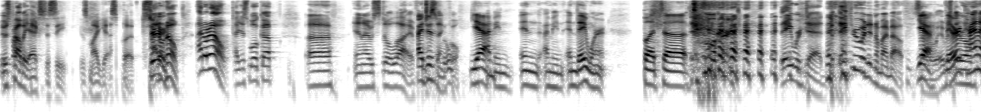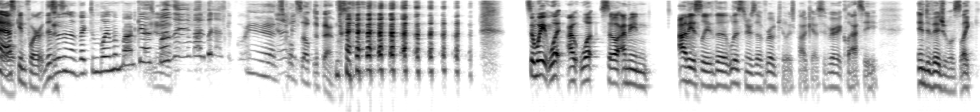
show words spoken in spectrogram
It was probably ecstasy, is my guess, but I don't know. I don't know. I just woke up uh, and I was still alive. I just thankful. Yeah. I mean, and I mean, and they weren't. But uh, they were dead, but they threw it into my mouth. So yeah, it was they were kind of asking for it. This isn't a victim blaming podcast, Yeah. but they might have been asking for it. Yeah, it's called self defense. So wait, what? I, what? So I mean, obviously, the listeners of Road Killers podcast are very classy individuals. Like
